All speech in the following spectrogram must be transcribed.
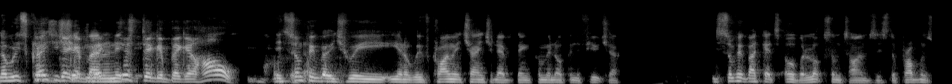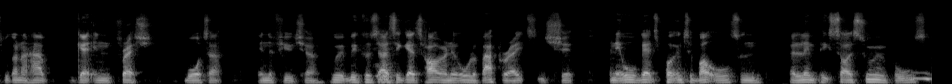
no, but it's crazy Just dig, shit, a man. big, And it, just dig a bigger hole. it's something which we, you know, with climate change and everything coming up in the future, it's something that gets overlooked sometimes. Is the problems we're going to have getting fresh water in the future We- because as it gets hotter and it all evaporates and shit, and it all gets put into bottles and Olympic-sized swimming pools, mm.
